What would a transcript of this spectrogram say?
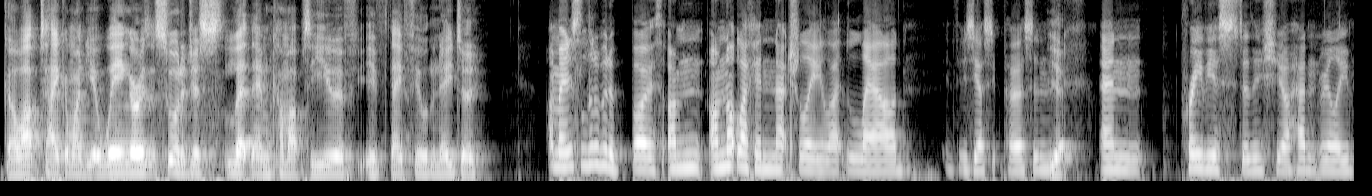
go up, take them under your wing, or is it sort of just let them come up to you if if they feel the need to? I mean, it's a little bit of both. I'm I'm not like a naturally like loud, enthusiastic person. Yeah. And previous to this year, I hadn't really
